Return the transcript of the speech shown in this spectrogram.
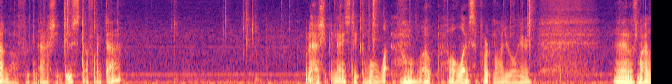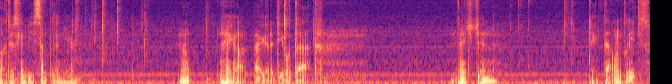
don't know if we can actually do stuff like that. Would actually be nice to take the whole, whole, whole life support module here. And with my luck, there's going to be something in here. Oh, hang on. I got to deal with that. Nitrogen. Take that one, please.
